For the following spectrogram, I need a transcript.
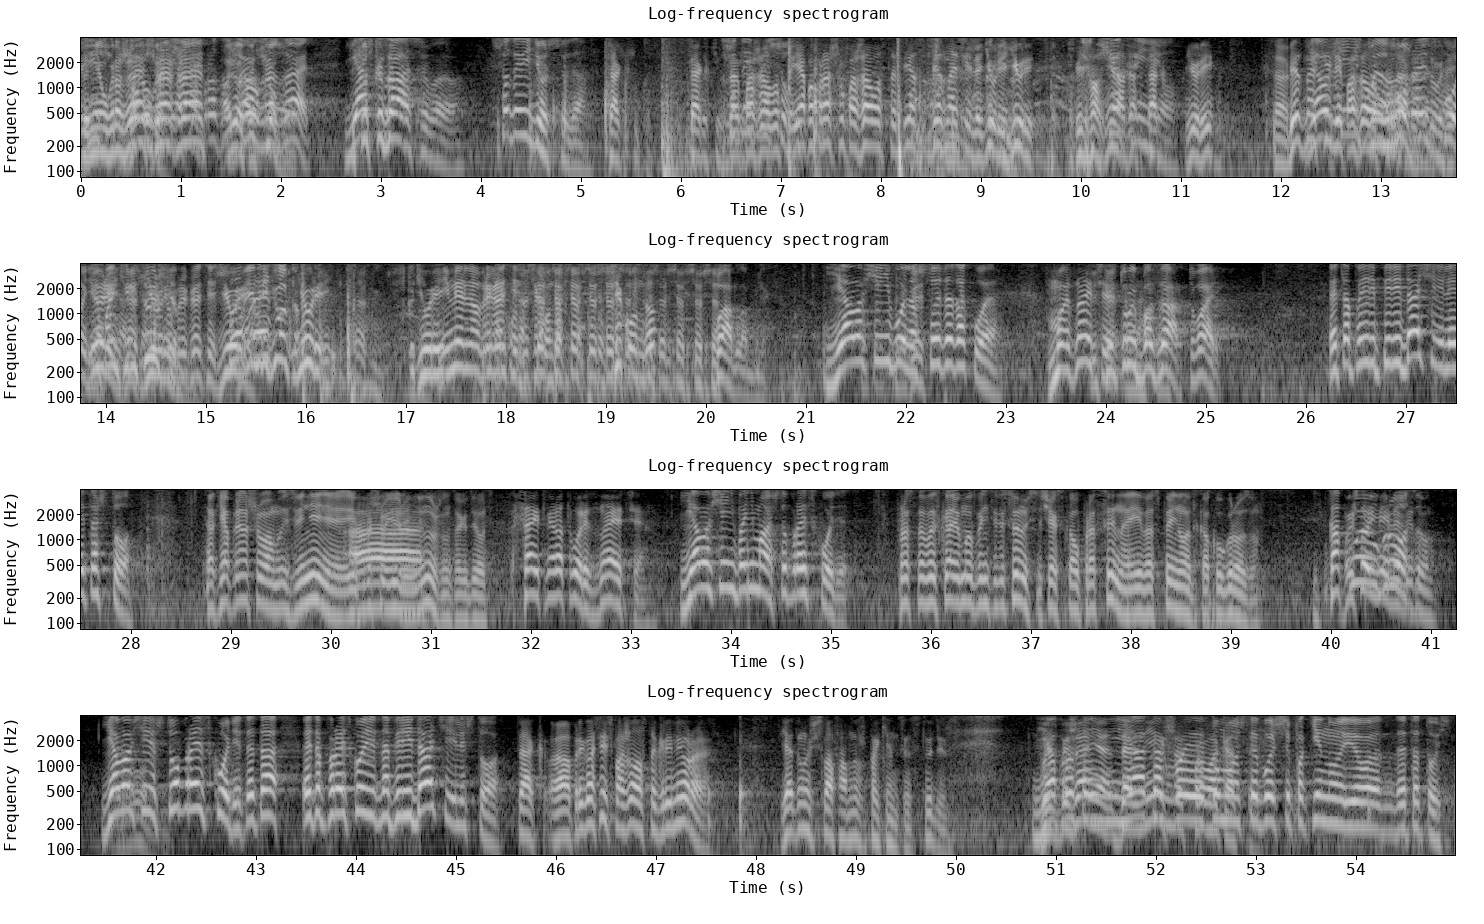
Ты мне угрожаешь? Угрожает, Алло, ты чё? угрожает. Я что сказал? спрашиваю, что ты идешь сюда? Так, так, Что да, ты пожалуйста, пришел? я попрошу, пожалуйста, без, без насилия. Юрий, Юрий, Вячеслав, не надо. Так, охренел? Юрий, без насилия, пожалуйста, в что нашей студии. происходит. Юрий, интересуешься? Прекратите. Юрий, Моим ребенком? Юрий, Юрий, Немедленно прекратите. Все, секунду, все, все, все, секунду. все, все, все, все. Падла, блядь. Я вообще не понял, что это такое. Мы, знаете, Фильтруй базар, тварь. Это пере- передача или это что? Так, я приношу вам извинения и прошу, Юрий, не нужно так делать. сайт «Миротворец» знаете? Я вообще не понимаю, что происходит. Просто вы сказали, мы поинтересуемся, человек сказал про сына и воспринял это как угрозу. Какую что имели в угрозу? виду? Я вообще, что происходит? Это, это происходит на передаче или что? Так, а, пригласите, пожалуйста, гримера. Я думаю, Вячеслав, вам нужно покинуть эту студию. Я просто, избежание я как дальнейших бы думаю, провокаций. что я больше покину ее, это точно.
